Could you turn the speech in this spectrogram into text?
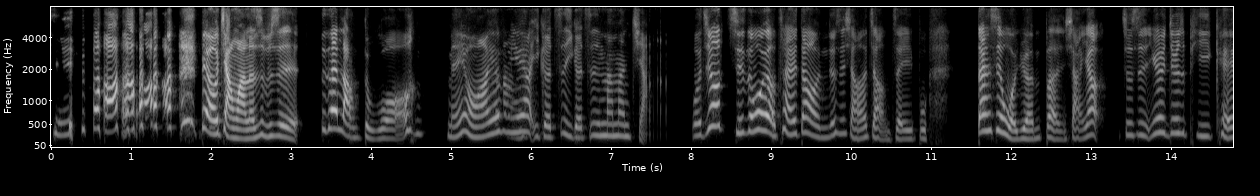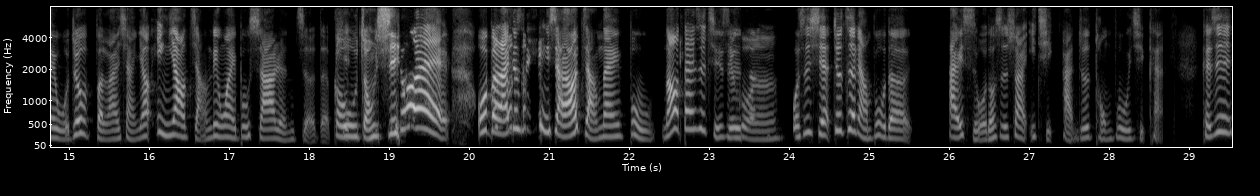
奇，被我讲完了是不是？是在朗读哦。没有啊，要不要一个字一个字慢慢讲啊？我就其实我有猜到你就是想要讲这一部，但是我原本想要就是因为就是 PK，我就本来想要硬要讲另外一部杀人者的购物中心，对我本来就是硬想要讲那一部，然后但是其实？我是先就这两部的开始，我都是算一起看，就是同步一起看。可是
